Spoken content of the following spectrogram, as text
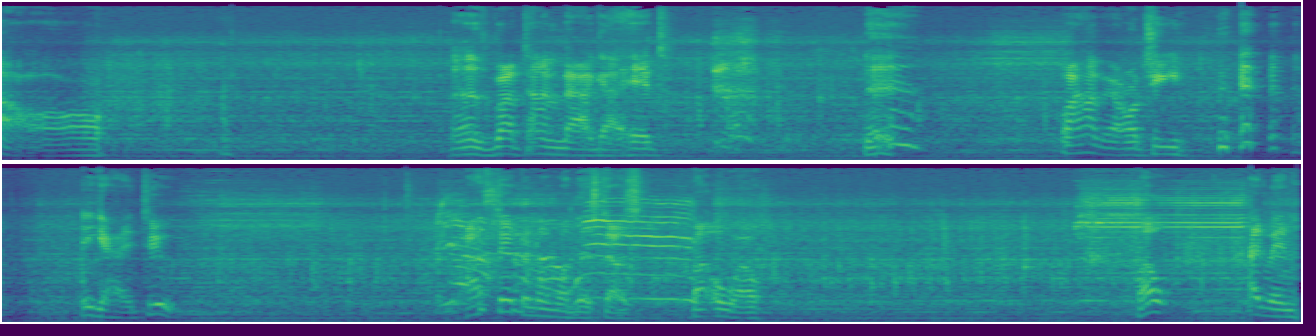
Oh. It's about time that I got hit. What happened, Archie? he got hit too. I still don't know what this does, but oh well. Well, I win.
